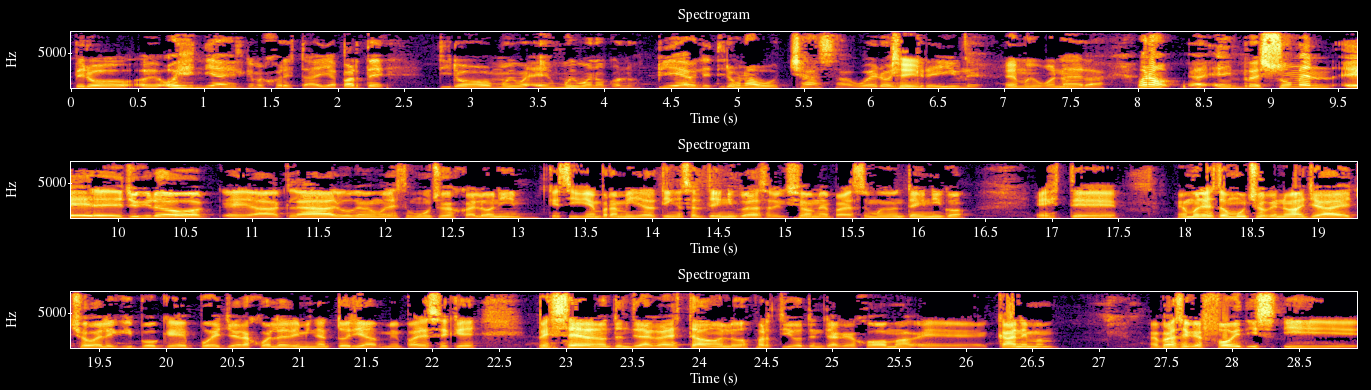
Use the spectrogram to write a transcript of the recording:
Pero eh, hoy en día es el que mejor está. Y aparte tiró muy es muy bueno con los pies, le tiró una bochaza, Agüero, Sí. increíble. Es muy bueno. La verdad. Bueno, eh, en resumen, eh, Eh, yo quiero eh, aclarar algo que me molesta mucho de Scaloni, que si bien para mí ya tiene que ser el técnico de la selección, me parece muy buen técnico, este me molestó mucho que no haya hecho el equipo que puede llegar a jugar la eliminatoria. Me parece que Pesera no tendría que haber estado en los dos partidos, tendría que haber jugado más eh, Kahneman. Me parece que Foyt y, y,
